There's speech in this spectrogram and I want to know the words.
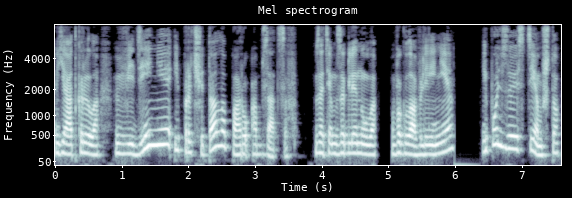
Я открыла введение и прочитала пару абзацев. Затем заглянула в оглавление и, пользуясь тем, что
